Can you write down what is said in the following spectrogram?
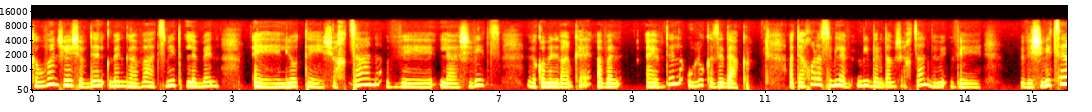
כמובן שיש הבדל בין גאווה עצמית לבין להיות אה, שחצן ולהשוויץ וכל מיני דברים כאלה, אבל ההבדל הוא לא כזה דק. אתה יכול לשים לב מי בן אדם שחצן ו- ו- ושוויצר,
